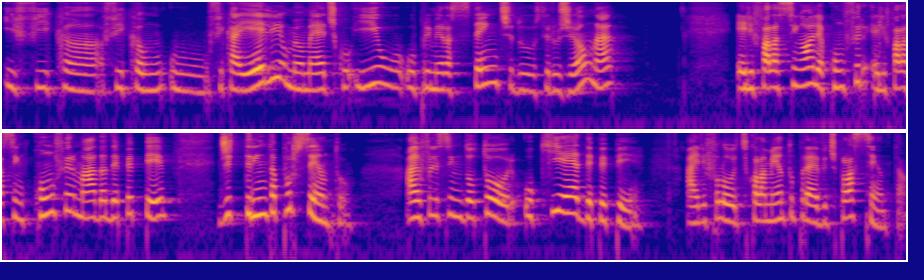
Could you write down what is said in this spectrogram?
e fica fica, um, fica ele, o meu médico e o, o primeiro assistente do cirurgião, né? Ele fala assim, olha, confir, ele fala assim, confirmada DPP de 30%. Aí eu falei assim, doutor, o que é DPP? Aí ele falou descolamento prévio de placenta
